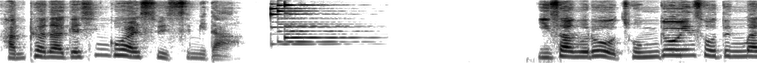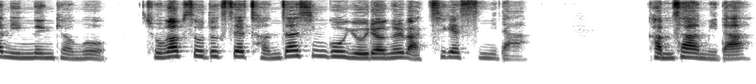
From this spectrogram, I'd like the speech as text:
간편하게 신고할 수 있습니다. 이상으로 종교인 소득만 있는 경우 종합소득세 전자신고 요령을 마치겠습니다. 감사합니다.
